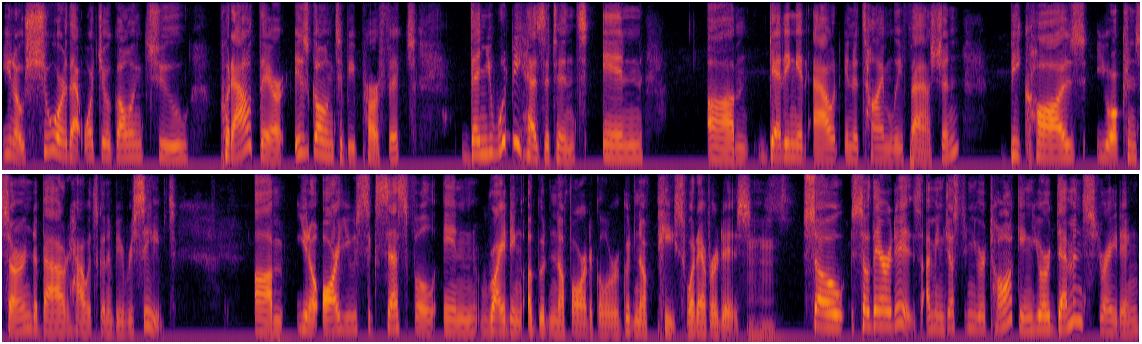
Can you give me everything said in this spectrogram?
you know sure that what you're going to put out there is going to be perfect then you would be hesitant in um, getting it out in a timely fashion because you're concerned about how it's going to be received um, you know, are you successful in writing a good enough article or a good enough piece, whatever it is? Mm-hmm. So, so there it is. I mean, just in your talking, you're demonstrating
